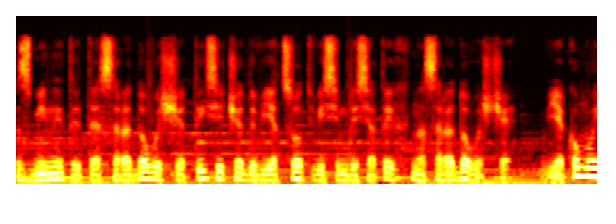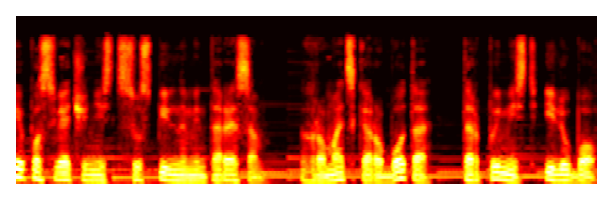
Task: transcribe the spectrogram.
Змінити те середовище 1980-х на середовище, в якому є посвяченість суспільним інтересам, громадська робота, терпимість і любов.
